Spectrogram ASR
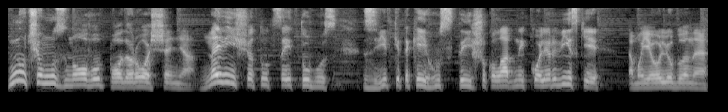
Ну чому знову подорожчання? Навіщо тут цей тубус? Звідки такий густий шоколадний колір віскі? Та моє улюблене.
